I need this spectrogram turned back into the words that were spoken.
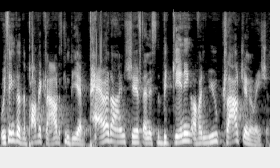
we think that the public cloud can be a paradigm shift and it's the beginning of a new cloud generation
